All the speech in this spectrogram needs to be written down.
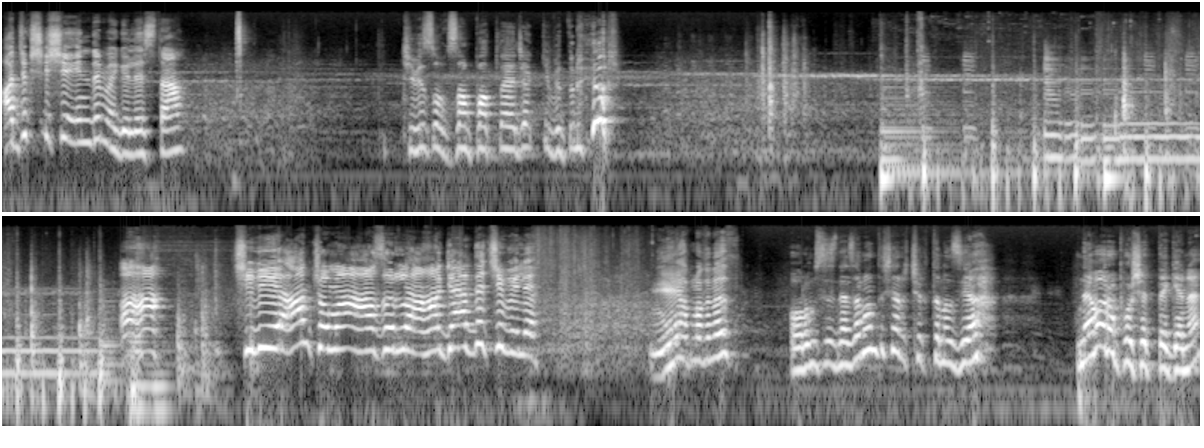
Acık şişe indi mi Gülistan? Çivi soksan patlayacak gibi duruyor. Aha. Çiviyi an çomağı hazırla. Aha geldi çivili. Niye yapmadınız? Oğlum siz ne zaman dışarı çıktınız ya? Ne var o poşette gene?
